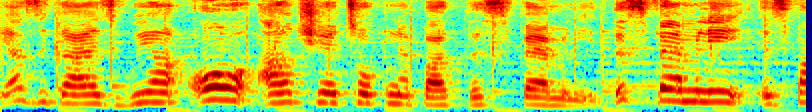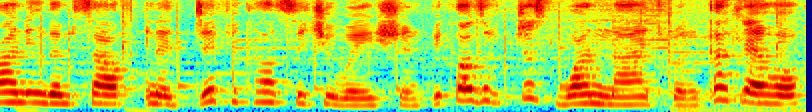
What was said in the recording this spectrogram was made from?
Yes, guys, we are all out here talking about this family. This family is finding themselves in a difficult situation because of just one night when Katlego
